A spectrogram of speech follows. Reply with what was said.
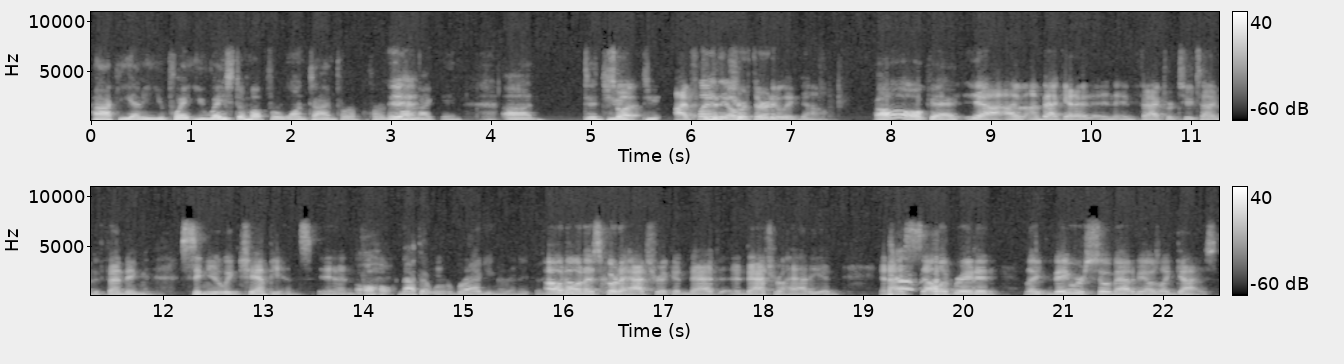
hockey. I mean, you play you laced them up for one time for a, for an yeah. alumni game. Uh, did you? So I, you, I play in the over thirty league now. Oh, okay. Yeah, I'm, I'm back at it. In, in fact, we're two-time defending senior league champions. And oh, not that we're bragging or anything. Oh no, and I scored a hat trick, and nat, a natural hattie, and and I celebrated like they were so mad at me. I was like, guys,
